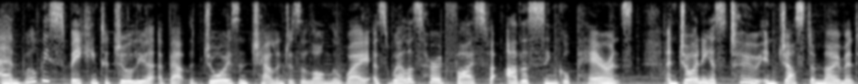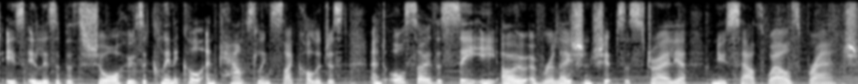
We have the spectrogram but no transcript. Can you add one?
and we'll be speaking to Julia about the joys and challenges along the way, as well as her advice for other single parents. And joining us too in just a moment is Elisabeth Shaw, who's a clinical and counselling psychologist and also the CEO of Relationships Australia New South Wales branch.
